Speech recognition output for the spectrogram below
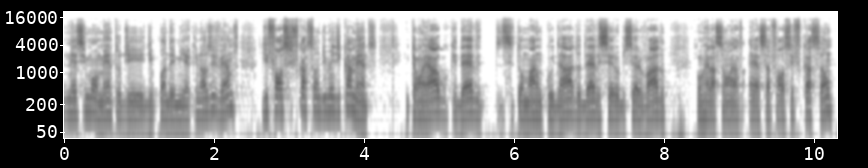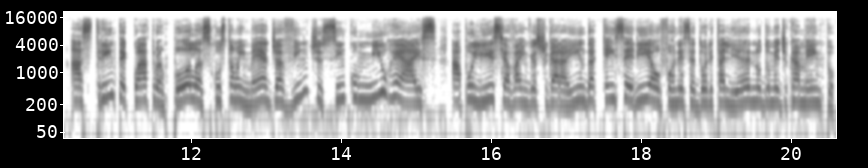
nesse momento de, de pandemia que nós vivemos, de falsificação de medicamentos. Então é algo que deve se tomar um cuidado, deve ser observado com relação a essa falsificação. As 34 ampolas custam em média 25 mil reais. A polícia vai investigar ainda quem seria o fornecedor italiano do medicamento.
